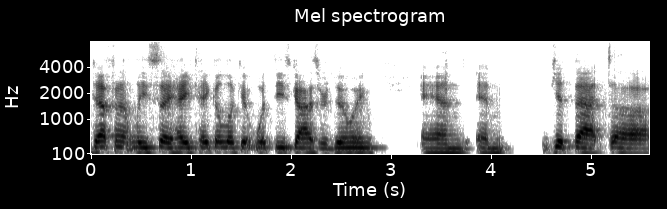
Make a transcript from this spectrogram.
definitely say, hey, take a look at what these guys are doing and and get that uh,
